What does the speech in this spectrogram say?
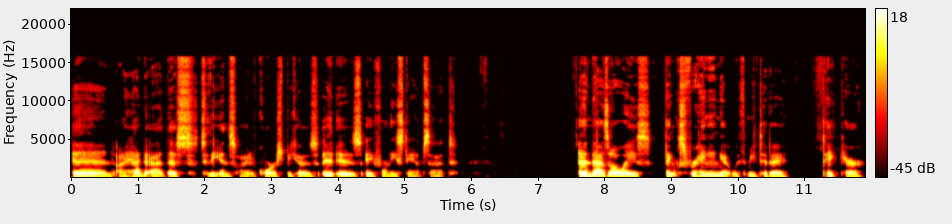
And I had to add this to the inside, of course, because it is a funny stamp set. And as always, Thanks for hanging out with me today. Take care.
